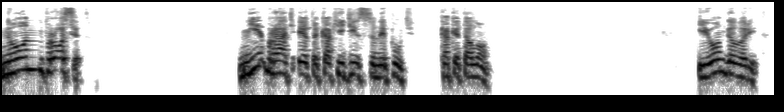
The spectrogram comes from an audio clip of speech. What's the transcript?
Но он просит не брать это как единственный путь, как эталон. И он говорит,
